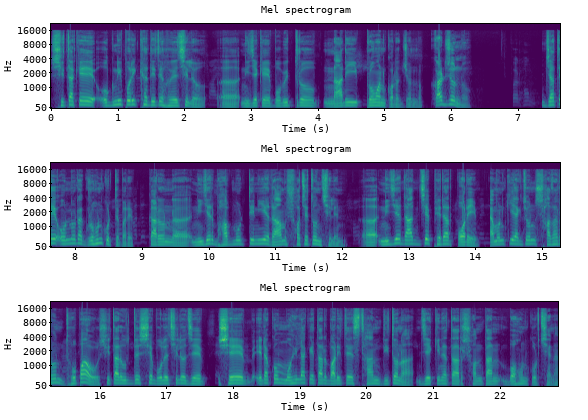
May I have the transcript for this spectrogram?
সীতাকে অগ্নি পরীক্ষা দিতে হয়েছিল নিজেকে পবিত্র নারী প্রমাণ করার জন্য। কার জন্য? যাতে অন্যরা গ্রহণ করতে পারে কারণ নিজের ভাবমূর্তি নিয়ে রাম সচেতন ছিলেন। নিজের রাজ্যে ফেরার পরে এমনকি একজন সাধারণ ধোপাও সীতার উদ্দেশ্যে বলেছিল যে সে এরকম মহিলাকে তার বাড়িতে স্থান দিত না যে কিনা তার সন্তান বহন করছে না।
